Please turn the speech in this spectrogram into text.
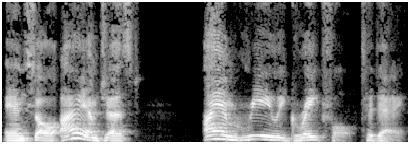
And so I am just, I am really grateful today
